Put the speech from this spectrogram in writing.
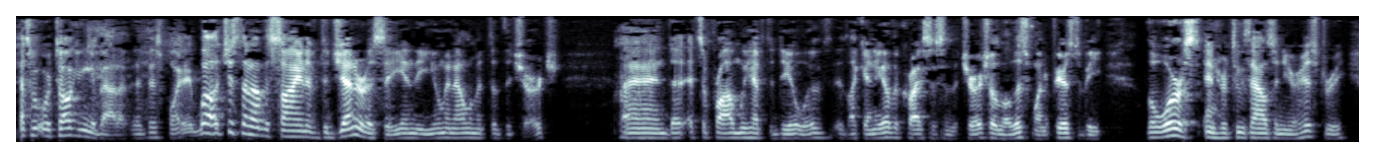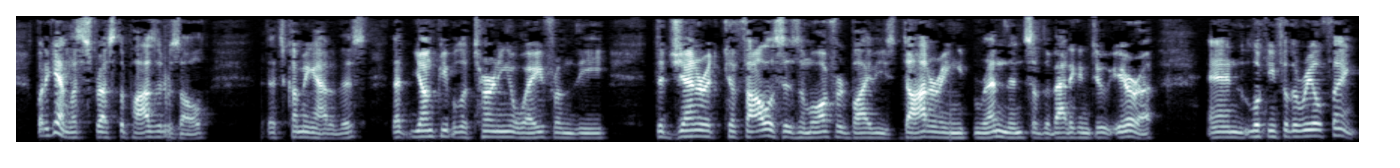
Right. That's what we're talking about at this point. Well, it's just another sign of degeneracy in the human element of the church. And uh, it's a problem we have to deal with like any other crisis in the church, although this one appears to be the worst in her 2000 year history. But again, let's stress the positive result that's coming out of this, that young people are turning away from the degenerate Catholicism offered by these doddering remnants of the Vatican II era and looking for the real thing.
